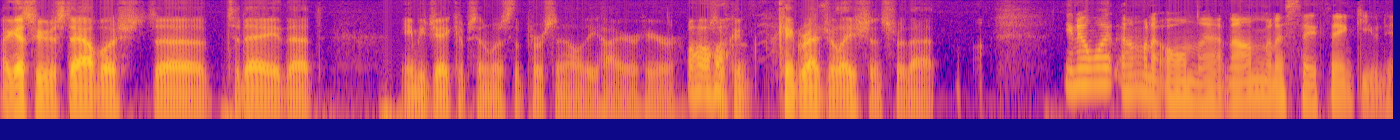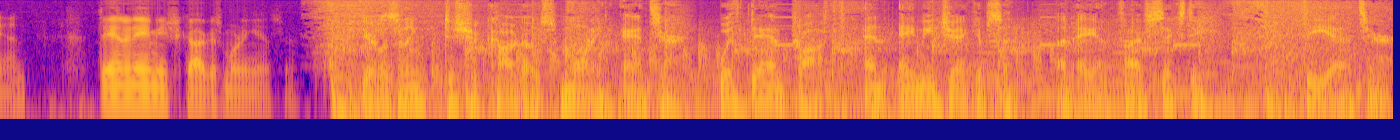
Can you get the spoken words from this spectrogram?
I guess we've established uh, today that Amy Jacobson was the personality hire here. Oh. So con- congratulations for that. You know what? I'm going to own that. Now I'm going to say thank you, Dan. Dan and Amy, Chicago's Morning Answer. You're listening to Chicago's Morning Answer with Dan Proft and Amy Jacobson on AM 560. The Answer.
